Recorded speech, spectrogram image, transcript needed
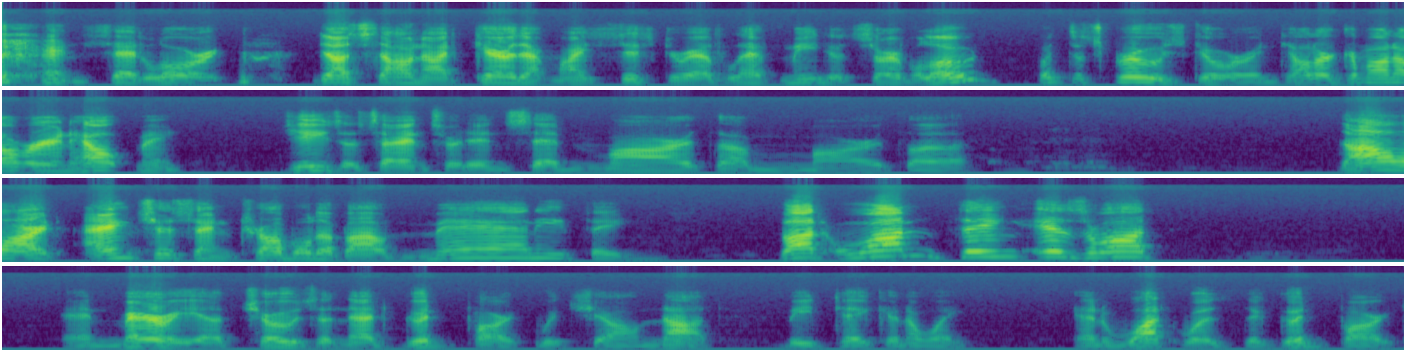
and said, Lord, dost thou not care that my sister hath left me to serve alone? Put the screws to her, and tell her, Come on over and help me. Jesus answered and said, Martha, Martha, thou art anxious and troubled about many things, but one thing is what? And Mary hath chosen that good part which shall not be taken away. And what was the good part?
